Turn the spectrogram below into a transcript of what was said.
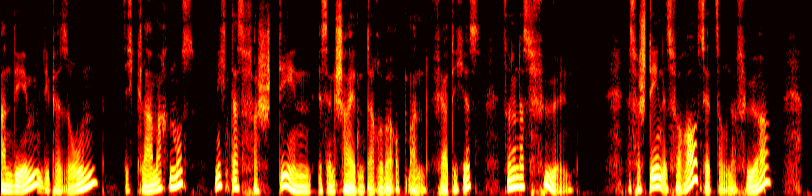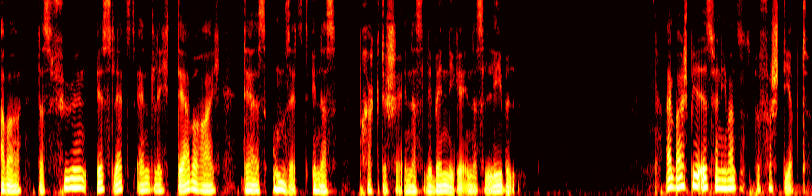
an dem die Person sich klar machen muss, nicht das Verstehen ist entscheidend darüber, ob man fertig ist, sondern das Fühlen. Das Verstehen ist Voraussetzung dafür, aber das Fühlen ist letztendlich der Bereich, der es umsetzt in das Praktische, in das Lebendige, in das Leben. Ein Beispiel ist, wenn jemand verstirbt.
